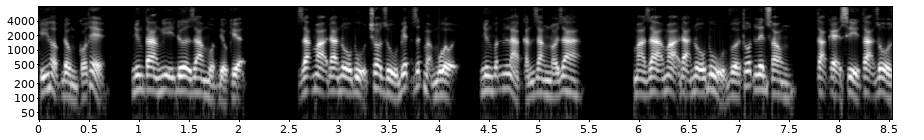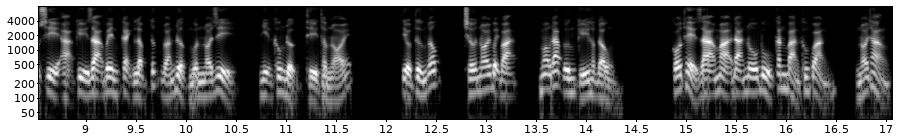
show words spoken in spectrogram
ký hợp đồng có thể, nhưng ta nghĩ đưa ra một điều kiện. Dạ mạ đạn nô Bụ cho dù biết rất mạng muội, nhưng vẫn là cắn răng nói ra. Mà dạ mạ đạn nô Bụ vừa thốt lên xong, tạ kệ xỉ tạ rổ xỉ ạ kỳ dạ bên cạnh lập tức đoán được muốn nói gì, nhịn không được thì thầm nói, tiểu tướng đốc chớ nói bậy bạn, mau đáp ứng ký hợp đồng. Có thể dạ mạ đạn nô Bụ căn bản không quản, nói thẳng,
